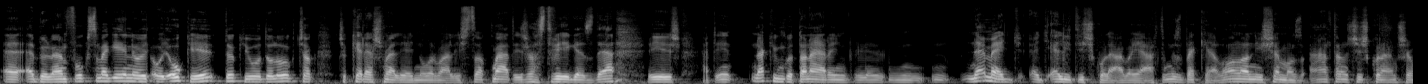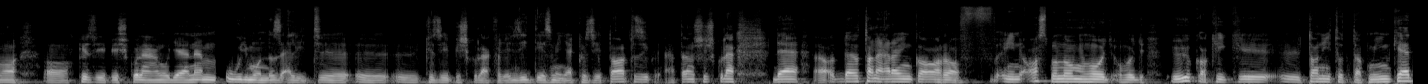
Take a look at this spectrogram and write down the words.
e, ebből nem fogsz megélni, hogy, hogy oké, okay, tök jó dolog, csak, csak keres mellé egy normális szakmát, és azt végezd el. És hát én, nekünk a tanáraink nem egy, egy elitiskolába jártunk, ezt be kell vallani, sem az általános iskolám, sem a, a középiskolám, ugye nem úgymond az elit ö, ö, középiskolák, vagy az intézmények közé tartozik, általános iskolák, de, de a tanáraink a arra, én azt mondom, hogy, hogy ők, akik tanítottak minket,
